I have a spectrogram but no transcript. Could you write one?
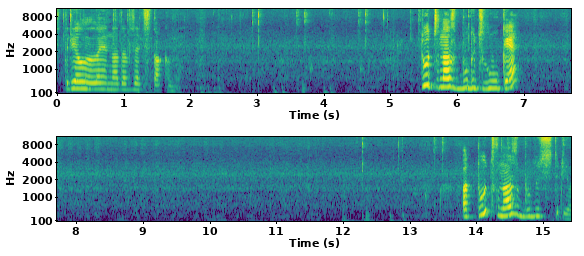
Стріли треба взяти стаками. Тут в нас будуть луки. А тут в нас будуть стріли.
